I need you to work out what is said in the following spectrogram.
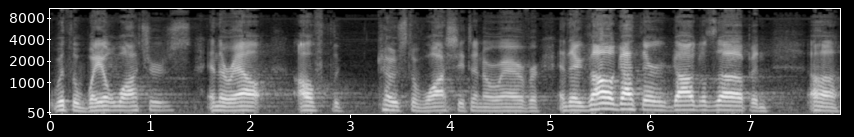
with the whale watchers and they're out off the coast of Washington or wherever and they've all got their goggles up and uh,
